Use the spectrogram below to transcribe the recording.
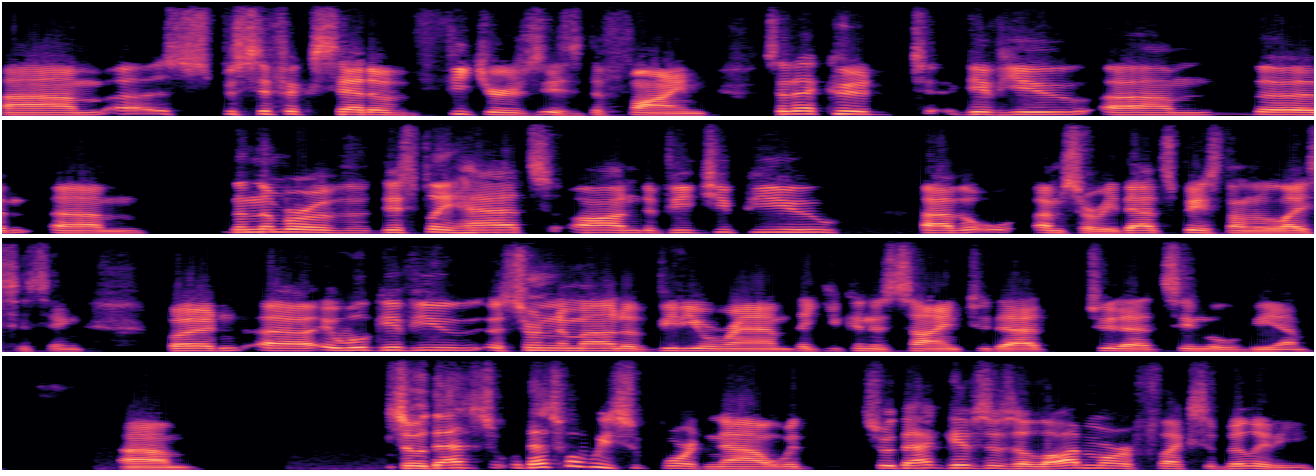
um, a specific set of features is defined. So that could give you um, the um, the number of display heads on the vGPU. Uh, I'm sorry, that's based on the licensing, but uh, it will give you a certain amount of video RAM that you can assign to that to that single VM. Um, so that's that's what we support now. With so that gives us a lot more flexibility.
